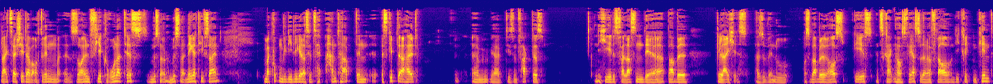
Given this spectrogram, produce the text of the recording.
Gleichzeitig steht aber auch drin, es sollen vier Corona-Tests müssen oder müssen halt negativ sein. Mal gucken, wie die Liga das jetzt handhabt, denn äh, es gibt da halt ähm, ja diesen Fakt, dass nicht jedes Verlassen der Bubble gleich ist. Also wenn du aus Bubble rausgehst, ins Krankenhaus fährst zu deiner Frau und die kriegt ein Kind,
